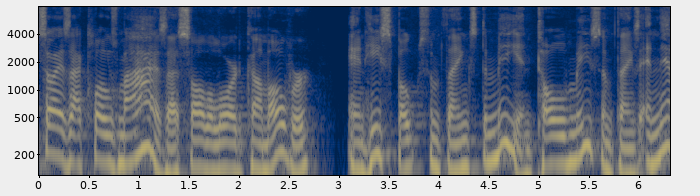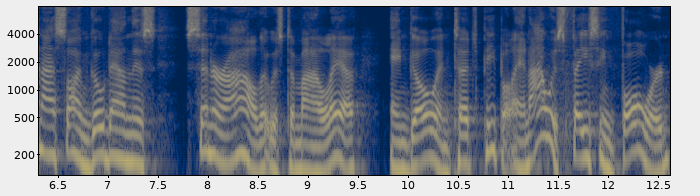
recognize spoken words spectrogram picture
so, as I closed my eyes, I saw the Lord come over and He spoke some things to me and told me some things. And then I saw Him go down this center aisle that was to my left and go and touch people. And I was facing forward.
